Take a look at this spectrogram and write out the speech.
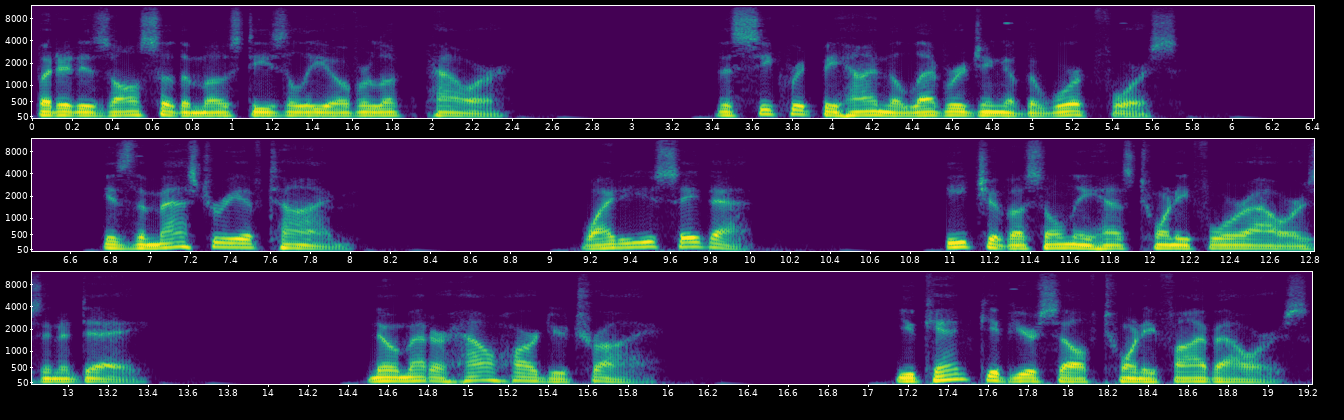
But it is also the most easily overlooked power. The secret behind the leveraging of the workforce is the mastery of time. Why do you say that? Each of us only has 24 hours in a day. No matter how hard you try, you can't give yourself 25 hours.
